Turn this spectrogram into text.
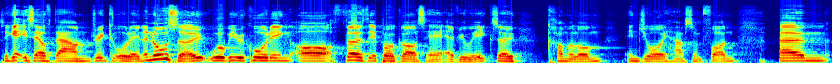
So get yourself down, drink it all in. And also, we'll be recording our Thursday podcast here every week. So come along, enjoy, have some fun. Um,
